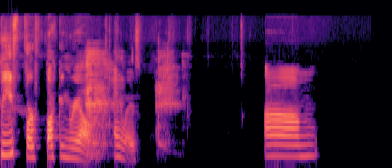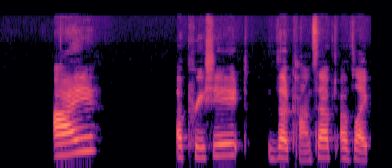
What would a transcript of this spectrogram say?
beef for fucking real. Anyways, um, I appreciate the concept of like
